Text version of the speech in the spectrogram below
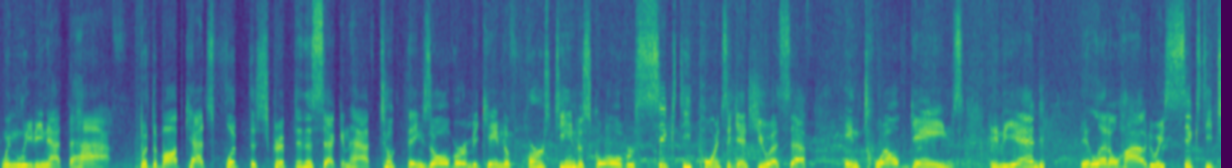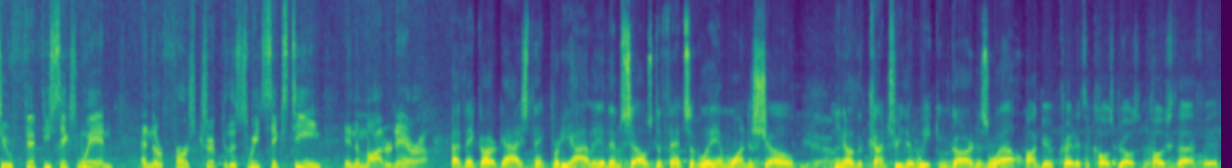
when leading at the half. But the Bobcats flipped the script in the second half, took things over, and became the first team to score over 60 points against USF in 12 games. In the end, it led Ohio to a 62-56 win and their first trip to the Sweet 16 in the modern era. I think our guys think pretty highly of themselves defensively and want to show, you know, the country that we can guard as well. I give credit to Coach Groce and coach staff and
